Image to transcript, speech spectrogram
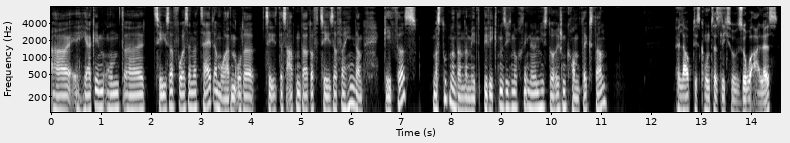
äh, hergehen und äh, Cäsar vor seiner Zeit ermorden oder das Attentat auf Cäsar verhindern. Geht das? Was tut man dann damit? Bewegt man sich noch in einem historischen Kontext dann? Erlaubt ist grundsätzlich sowieso alles,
